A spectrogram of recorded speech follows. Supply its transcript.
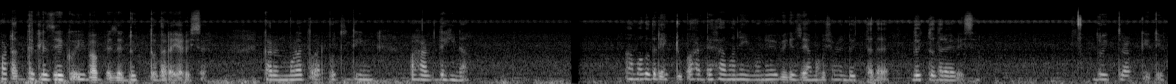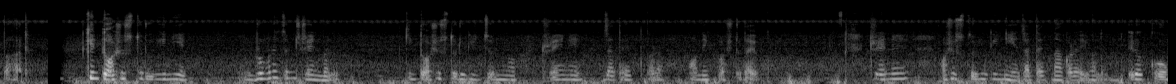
হঠাৎ দেখলে যে কেউই ভাববে যে দৈত্য দাঁড়াইয়া রয়েছে কারণ মোরা তো আর প্রতিদিন পাহাড় দেখি না। আমাদের একটু পাহাড় দেখা মানেই মনে হইবে যে আমাদের সামনে দৈত্য দৈত্য দাঁড়ায় রয়েছে দৈত্য আকৃতির পাহাড়। কিন্তু অসুস্থ রুগী নিয়ে ভ্রমণের জন্য ট্রেন ভালো। কিন্তু অসুস্থ রুগীর জন্য ট্রেনে যাতায়াত করা অনেক কষ্টদায়ক। ট্রেনে অসুস্থ রুগী নিয়ে যাতায়াত না করাই ভালো। এরকম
